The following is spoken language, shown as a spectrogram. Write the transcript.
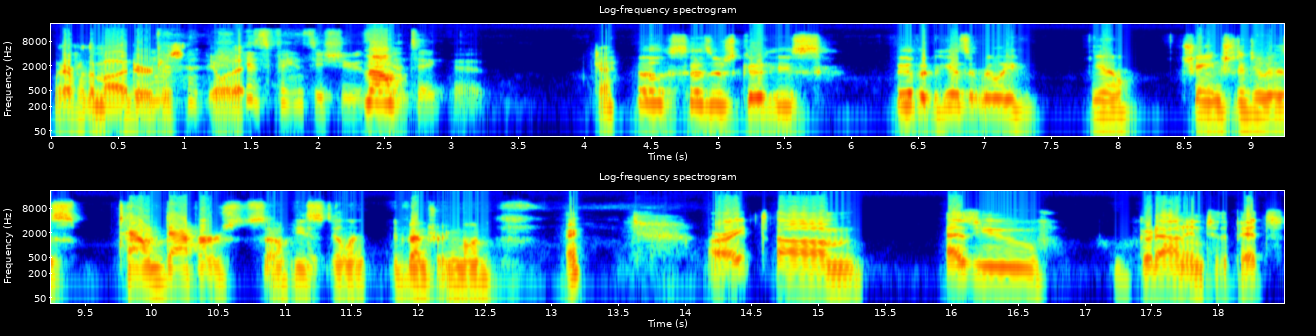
whatever for the mud, or just deal with it? His fancy shoes No. can't take that. Oh, Caesar's good. He's we haven't he hasn't really, you know, changed into his town dappers, so he's still in adventuring mode. Okay. All right. Um, as you go down into the pit,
